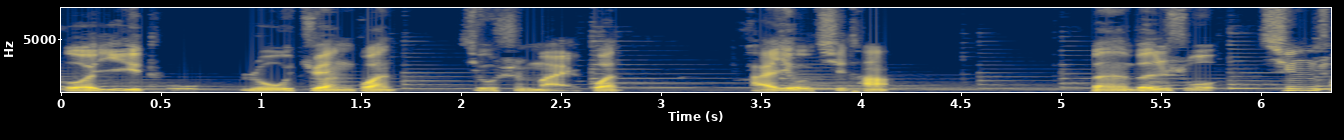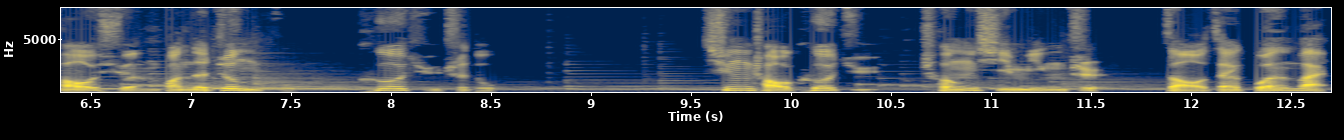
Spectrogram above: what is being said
和异途如捐官，就是买官，还有其他。本文说清朝选官的正途科举制度。清朝科举承袭明制，早在关外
